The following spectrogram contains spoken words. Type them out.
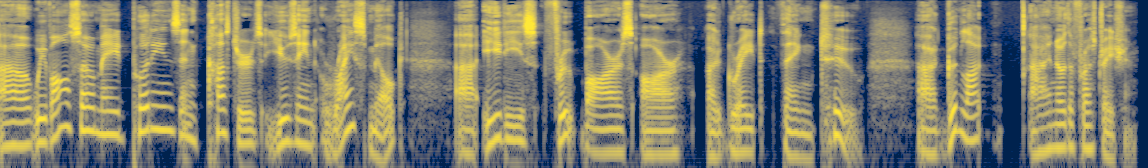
Uh, we've also made puddings and custards using rice milk. Uh, Edy's fruit bars are a great thing too. Uh, good luck. I know the frustration.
